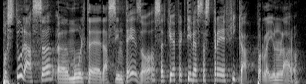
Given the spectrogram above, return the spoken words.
postulas uh, multe da sinteso, sed kiu effektive estas tre efica por la junularo.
